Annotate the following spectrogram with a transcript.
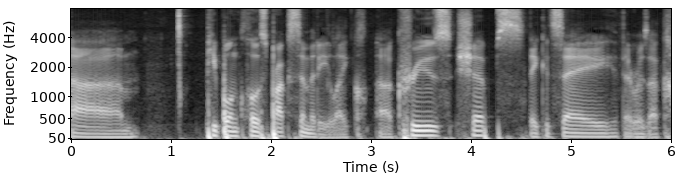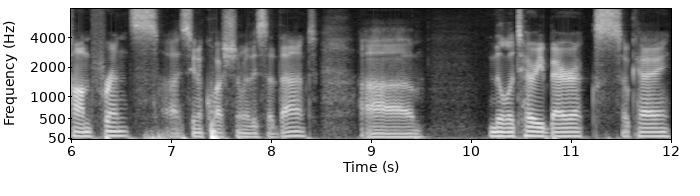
um, people in close proximity, like uh, cruise ships. They could say there was a conference. I've seen a question where they said that. Uh, military barracks, okay?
